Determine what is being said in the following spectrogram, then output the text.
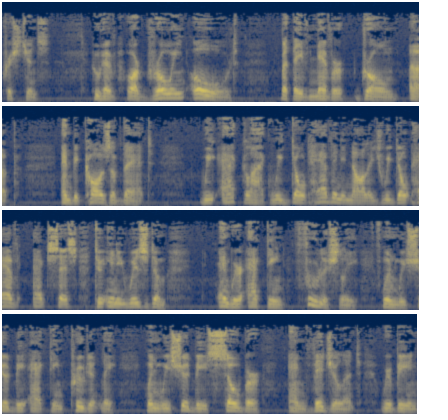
Christians who have are growing old, but they've never grown up. And because of that, we act like we don't have any knowledge, we don't have access to any wisdom, and we're acting foolishly when we should be acting prudently, when we should be sober and vigilant. We're being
